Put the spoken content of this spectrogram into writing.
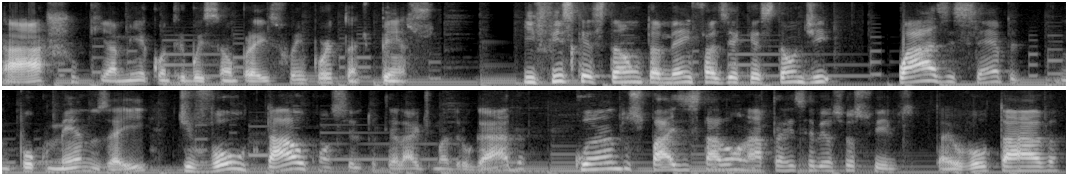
Acho que a minha contribuição para isso foi importante, penso. E fiz questão também, fazia questão de quase sempre, um pouco menos aí, de voltar ao conselho tutelar de madrugada quando os pais estavam lá para receber os seus filhos. Então eu voltava,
